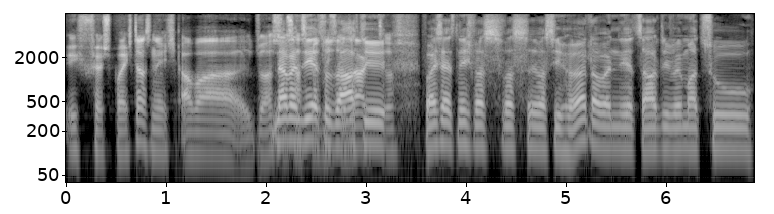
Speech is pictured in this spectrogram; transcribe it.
ich verspreche das nicht, aber du hast Na, wenn sie jetzt so sagt, die weiß ja jetzt nicht, was, was, was sie hört, aber wenn sie jetzt sagt, die will mal zu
